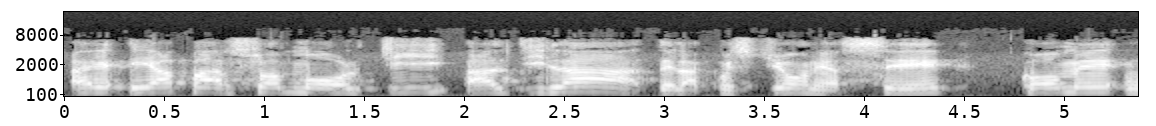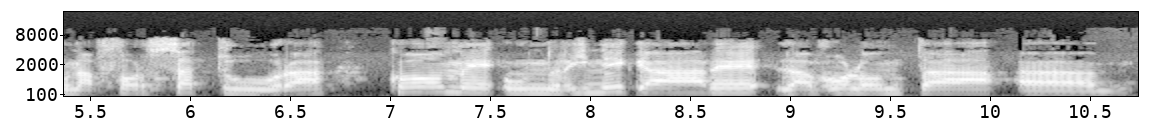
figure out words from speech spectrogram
è, è apparso a molti, al di là della questione a sé, come una forzatura, come un rinnegare la volontà eh,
